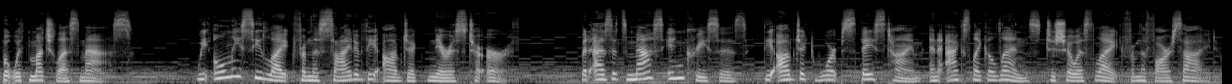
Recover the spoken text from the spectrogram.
but with much less mass. We only see light from the side of the object nearest to Earth. But as its mass increases, the object warps space time and acts like a lens to show us light from the far side.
